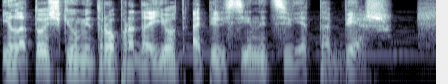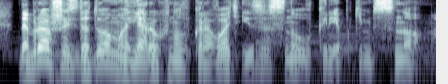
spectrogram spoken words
и лоточки у метро продает апельсины цвета беж. Добравшись до дома, я рухнул в кровать и заснул крепким сном.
